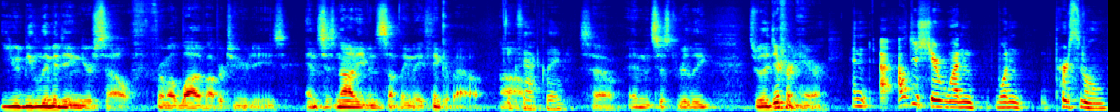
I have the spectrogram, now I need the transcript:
you would be limiting yourself from a lot of opportunities, and it's just not even something they think about. Um, exactly. So, and it's just really it's really different here. And I'll just share one one personal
